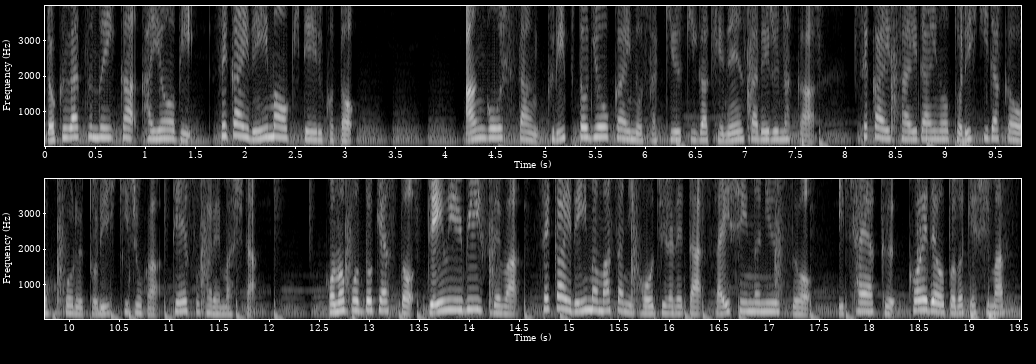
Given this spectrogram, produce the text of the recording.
6月6日火曜日、世界で今起きていること。暗号資産クリプト業界の先行きが懸念される中、世界最大の取引高を誇る取引所が提訴されました。このポッドキャスト Daily Beef では世界で今まさに報じられた最新のニュースをいち早く声でお届けします。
